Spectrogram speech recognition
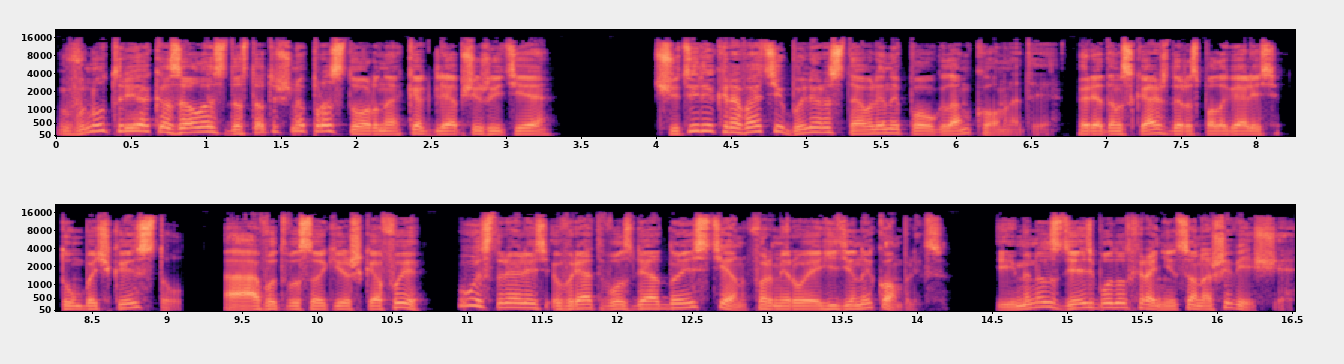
Внутри оказалось достаточно просторно, как для общежития. Четыре кровати были расставлены по углам комнаты. Рядом с каждой располагались тумбочка и стул. А вот высокие шкафы выстроились в ряд возле одной из стен, формируя единый комплекс. Именно здесь будут храниться наши вещи.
